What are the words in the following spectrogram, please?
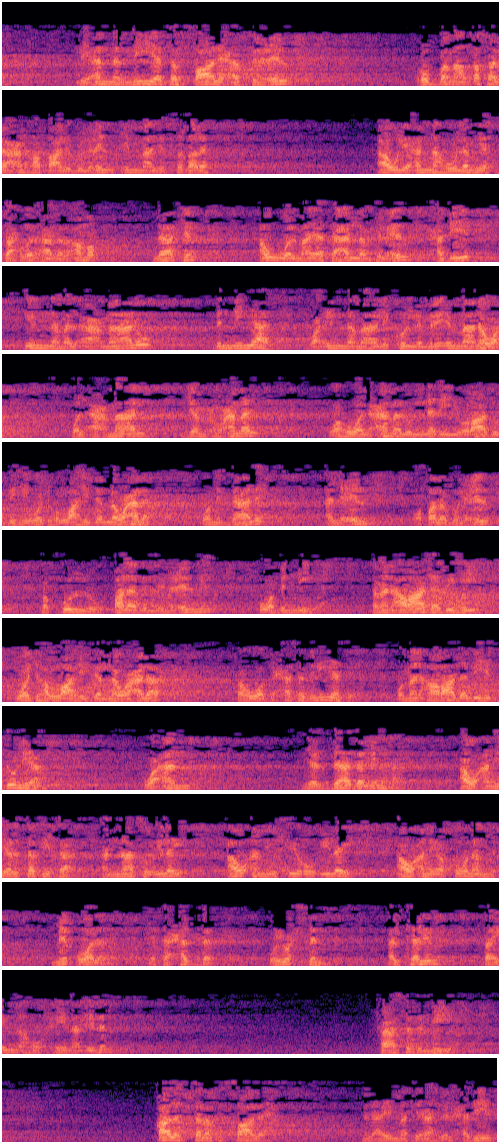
لأن النية الصالحة في العلم ربما غفل عنها طالب العلم إما لصغره أو لأنه لم يستحضر هذا الأمر لكن أول ما يتعلم في العلم حديث إنما الأعمال بالنيات وإنما لكل امرئ ما نوى. والأعمال جمع عمل وهو العمل الذي يراد به وجه الله جل وعلا. ومن ذلك العلم وطلب العلم فكل طلب للعلم هو بالنية. فمن أراد به وجه الله جل وعلا فهو بحسب نيته. ومن أراد به الدنيا وأن يزداد منها أو أن يلتفت الناس إليه أو أن يشيروا إليه أو أن يكون مقولا يتحدث ويحسن الكلم فإنه حينئذ فاسد النية. قال السلف الصالح من أئمة أهل الحديث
